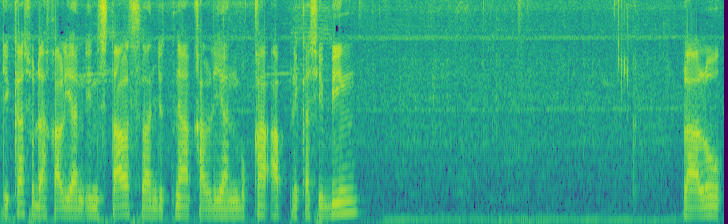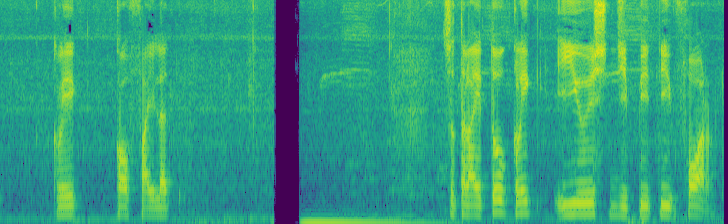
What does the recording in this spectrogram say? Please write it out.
Jika sudah kalian install, selanjutnya kalian buka aplikasi Bing. Lalu klik Copilot Setelah itu klik use GPT-4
